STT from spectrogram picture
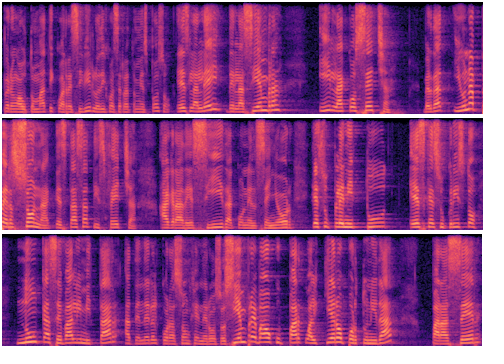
pero en automático a recibir, lo dijo hace rato mi esposo. Es la ley de la siembra y la cosecha, ¿verdad? Y una persona que está satisfecha, agradecida con el Señor, que su plenitud es Jesucristo, nunca se va a limitar a tener el corazón generoso. Siempre va a ocupar cualquier oportunidad para ser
